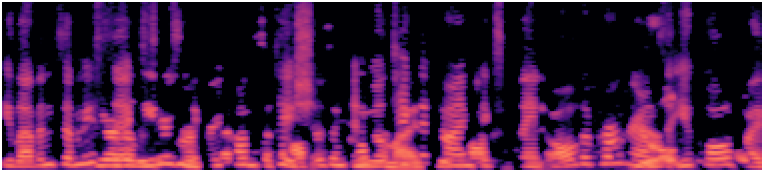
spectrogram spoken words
1176 We are the leaders for in a free consultation, and and we'll take the time to explain all the programs that you qualify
